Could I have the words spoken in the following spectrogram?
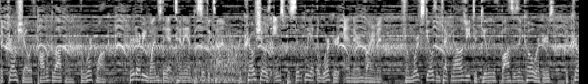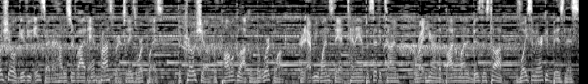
The Crow Show with Paul McLaughlin, the Work Wonk. Heard every Wednesday at 10 a.m. Pacific Time, the Crow Show is aimed specifically at the worker and their environment. From work skills and technology to dealing with bosses and coworkers, the Crow Show will give you insight on how to survive and prosper in today's workplace. The Crow Show with Paul McLaughlin, the Work Wonk. Heard every Wednesday at 10 a.m. Pacific Time, right here on the bottom line of business talk, Voice America Business.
